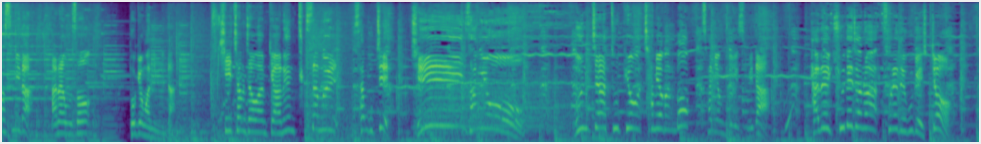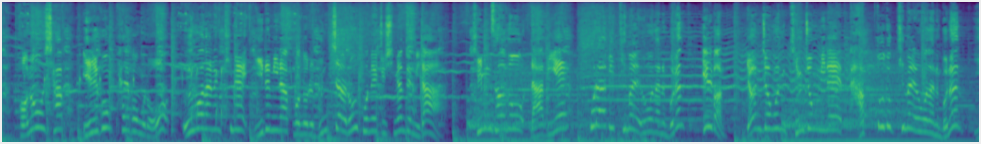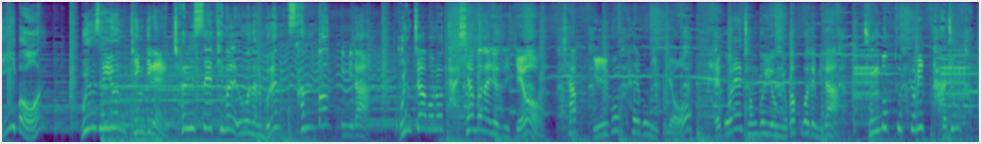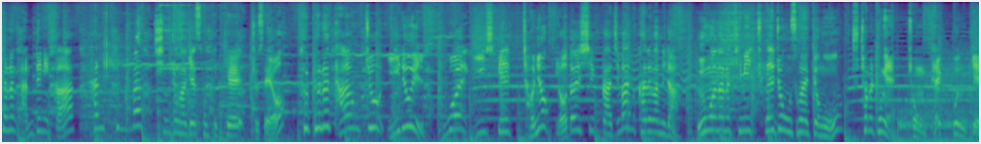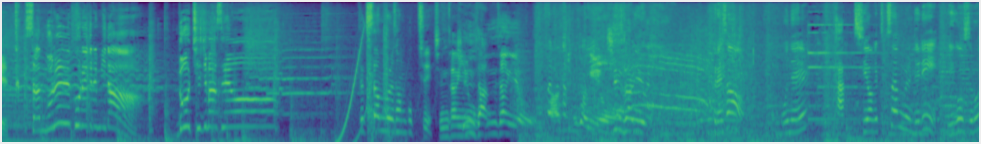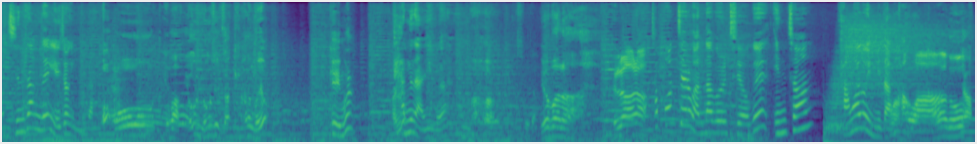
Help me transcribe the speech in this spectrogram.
반갑습니다. 아나운서 도경환입니다. 시청자와 함께하는 특산물 삼국지 진상요 문자 투표 참여 방법 설명드리겠습니다. 다들 휴대전화 손에 들고 계시죠? 번호 샵 1080으로 응원하는 팀의 이름이나 번호를 문자로 보내주시면 됩니다. 김선호, 나비의 호라비 팀을 응원하는 분은 1번, 연정훈, 김종민의 밥도둑 팀을 응원하는 분은 2번, 문세윤, 딘딘의 철새 팀을 응원하는 분은 3번입니다. 문자 번호 다시 한번 알려드릴게요. 샵 1080이고요. 100원의 정보 이용료가 부과됩니다. 중복 투표 및 다중 투표는 안 되니까 한 팀만 신중하게 선택해 주세요. 투표는 다음 주 일요일 9월 20일 저녁 8시까지만 가능합니다. 응원하는 팀이 최종 우승할 경우 추첨을 통해 총 100분께 특산물을 보내드립니다. 놓치지 마세요. 특산물 삼국지. 진상이요. 진상. 진상이요. 신상이요. 진상이요. 그래서 오늘 각 지역의 특산물들이 이곳으로 진상될 예정입니다. 오, 대박. 여기 여기서 다 하는 거예요? 게임을? 다는 아니고요. 여봐라. 들러와라. 첫 번째로 만나볼 지역은 인천 강화도입니다. 강화도. 야.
